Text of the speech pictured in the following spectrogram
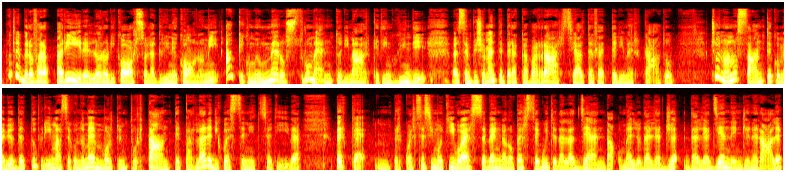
potrebbero far apparire il loro ricorso alla green economy anche come un mero strumento di marketing marketing, quindi eh, semplicemente per accaparrarsi altre fette di mercato. Ciò nonostante, come vi ho detto prima, secondo me è molto importante parlare di queste iniziative perché, mm, per qualsiasi motivo esse vengano perseguite dall'azienda, o meglio dalle, dalle aziende in generale,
